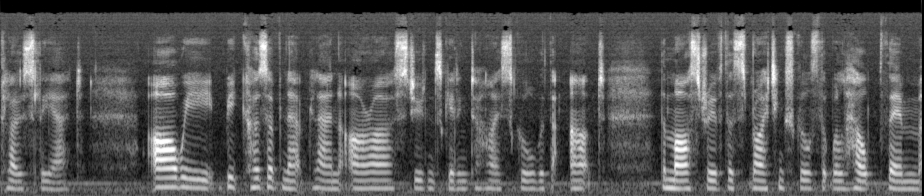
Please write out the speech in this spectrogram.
closely at. Are we, because of NAPLAN, are our students getting to high school without the mastery of the writing skills that will help them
